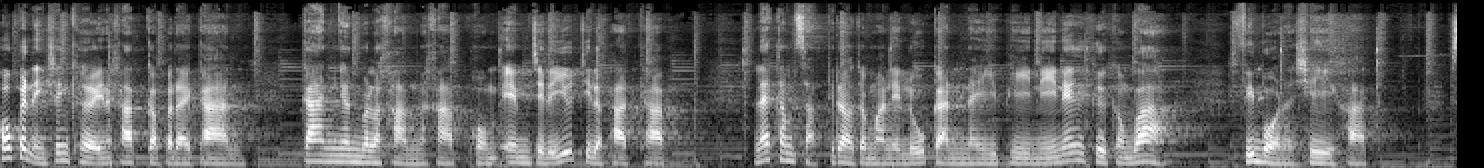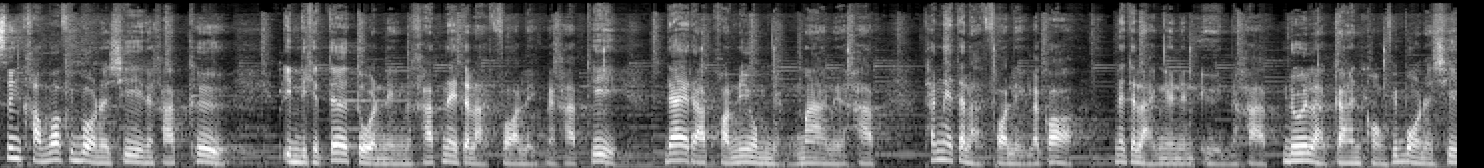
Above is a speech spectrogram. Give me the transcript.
พบกันอีกเช่นเคยนะครับกับรายการการเงินวลคำนะครับ ผมเอ็มจิรยุทธจิรพัฒน์ครับ และคำศัพท์ที่เราจะมาเรียนรู้กันใน EP นี้นั่นก็คือคำว่าฟิโบนัชชีครับ ซึ่งคำว่าฟิโบนัชชีนะครับคืออินดิเคเตอร์ตัวหนึ่งนะครับในตลาด Forex นะครับที่ได้รับความนิยมอย่างมากเลยครับ ทั้งในตลาด Forex แล้วก็ในตลาดเงินอื่นๆนะครับ โดยหลักการของฟิโบนัชชี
